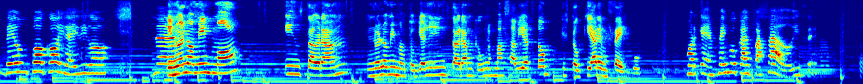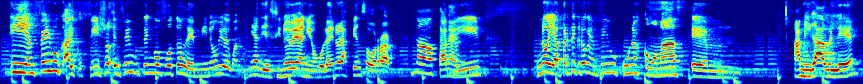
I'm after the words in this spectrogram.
veo un poco y de ahí digo. Y no es lo mismo Instagram, no es lo mismo estoquear en Instagram que uno es más abierto que estoquear en Facebook. Porque en Facebook hay pasado, dices. Y en Facebook, ay, sí, yo en Facebook tengo fotos de mi novio de cuando tenía 19 años, boludo, y no las pienso borrar. No. Están ahí. No, y aparte creo que en Facebook uno es como más em, amigable.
